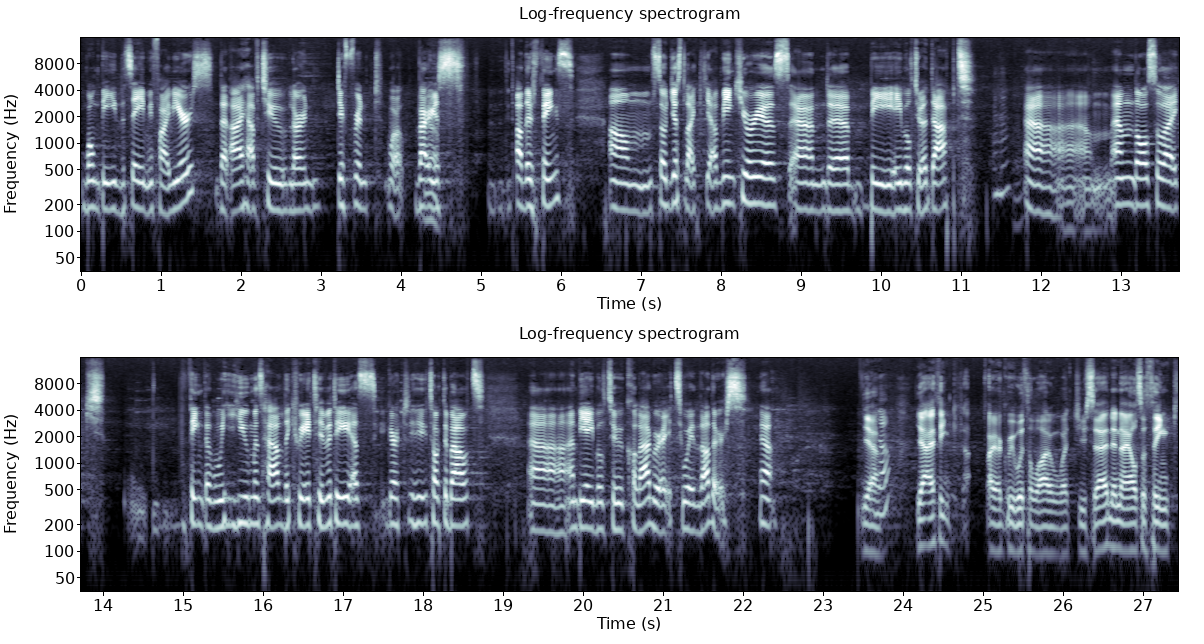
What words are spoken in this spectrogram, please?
won't be the same in five years. That I have to learn different, well, various yeah. other things. Um, so just like yeah, being curious and uh, be able to adapt, mm-hmm. um, and also like the thing that we humans have, the creativity, as Gerd talked about, uh, and be able to collaborate with others. Yeah. Yeah. Yeah, yeah I think I agree with a lot of what you said, and I also think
